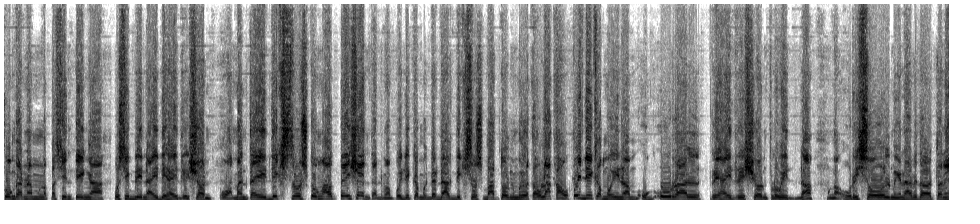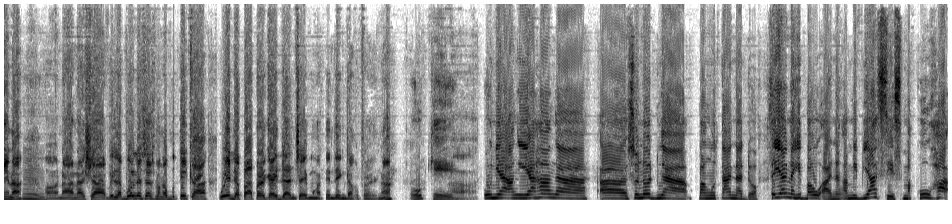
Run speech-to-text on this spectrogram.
kung kanang mga pasyente nga posible na dehydration. Wa man tay dextrose kung outpatient, adi man pwede ka magdadag dextrose bottle nga maglakaw-lakaw, pwede ka mo inam og oral rehydration fluid, no? Mga Urisol, mga nabi to tanin, ha? Ah, naa na siya available na sa mga butika with the proper guidance sa imong attending doctor, no? Okay. Ah. Unya ang iyahang ah, ah, sunod nga pangutana dok, sa iyang nahibaw-an ng amoebiasis makuha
